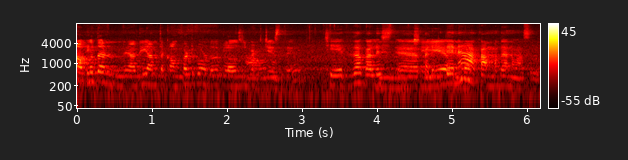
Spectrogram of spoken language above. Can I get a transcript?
అవ్వదండి. అది అంత కంఫర్ట్గా ఉండదు గ్లౌజులు పెట్టి చేస్తే. చేతితో కలిసి ఆ, చేయాలి. కలిపితేనే ఆ కమ్మదనం అసలు.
